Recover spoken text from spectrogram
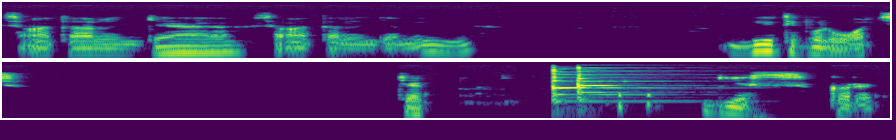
ساعة الجا ساعة الجميلة beautiful watch check yes correct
